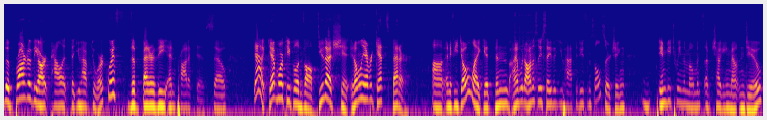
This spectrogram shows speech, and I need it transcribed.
the broader the art palette that you have to work with, the better the end product is. So, yeah, get more people involved. Do that shit. It only ever gets better. Um, and if you don't like it, then I would honestly say that you have to do some soul searching in between the moments of chugging Mountain Dew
